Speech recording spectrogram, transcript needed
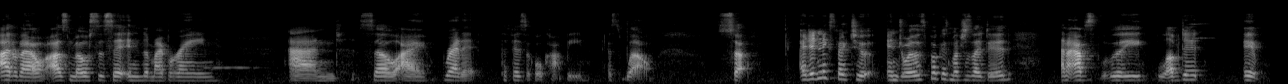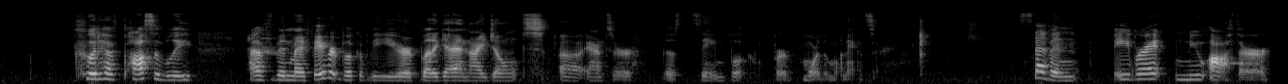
I don't know, osmosis it into my brain. And so I read it, the physical copy as well. So I didn't expect to enjoy this book as much as I did and I absolutely loved it. It could have possibly have been my favorite book of the year, but again, I don't uh, answer the same book for more than one answer. Seven, favorite new author.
